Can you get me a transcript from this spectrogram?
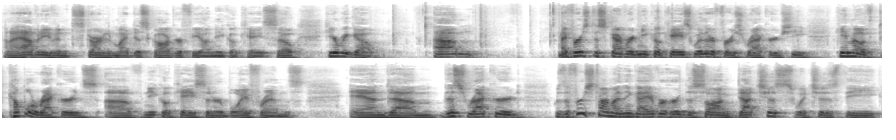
and I haven't even started my discography on Neko Case. So here we go. Um, I first discovered Neko Case with her first record. She came out with a couple records of Neko Case and her boyfriends. And um, this record was the first time I think I ever heard the song Duchess, which is the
